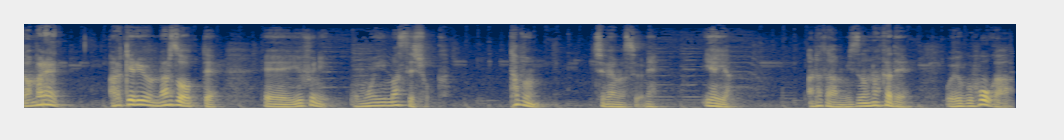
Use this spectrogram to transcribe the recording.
頑張れ歩けるようになるぞって、えいうふうに思いますでしょうか？多分違いますよね。いやいやあなたは水の中で泳ぐ方が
